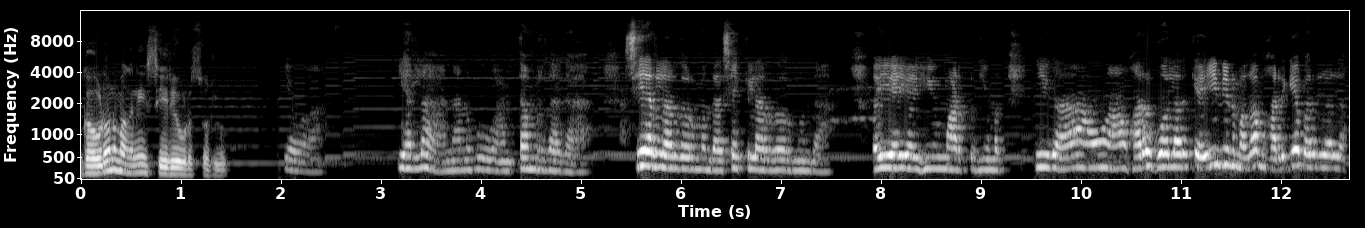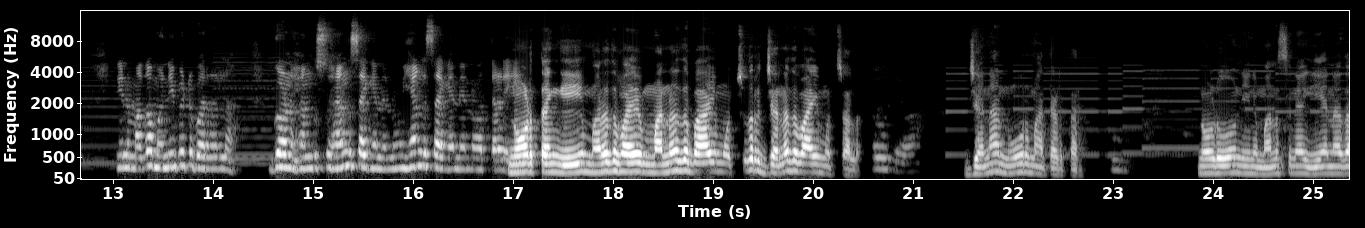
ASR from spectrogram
ಗೌಡನ ಮಗನಿಗೆ ಸೀರೆ ಉಡಿಸಿದ್ಲು. ಎಲ್ಲ ನನಗೂ ಮರದಾಗ ಸೇರ್ಲಾರ್ದವ್ರ ಮುಂದ ಸೆಕ್ಕಿಲಾರ್ದವ್ರ ಮುಂದ. ಅಯ್ಯಯ್ಯ ಹಿಂಗ್ ಮಾಡ್ತದ ಹಿಂಗ್ ಮಾಡ್ತ. ಈಗ ಅವ ಹೊರಗ್ ಹೋಲಾರಕ್ಕೆ ಈ ನಿನ್ನ ಮಗ ಹೊರಗೆ ಬರಲಿಲ್ಲ. ನಿನ್ನ ಮಗ ಮನಿ ಬಿಟ್ಟು ಬರಲ್ಲ. ಗಣ್ ಹೆಂಗಸು ಹೆಂಗಸಾಗ್ಯಾನೇನು ಹೆಂಗಸಾಗ್ಯಾನೇನು ಅಂತೇಳಿ. ನೋಡ್ ತಂಗಿ ಮನದ ಬಾಯಿ ಮನದ ಬಾಯಿ ಮುಚ್ಚಿದ್ರ ಜನದ ಬಾಯಿ ಮುಚ್ಚಲ್ಲ. ಜನ ನೂರ್ ಮಾತಾಡ್ತಾರ. ನೋಡು ನಿನ್ನ ಮನಸ್ಸಿನಾಗ ಏನದ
